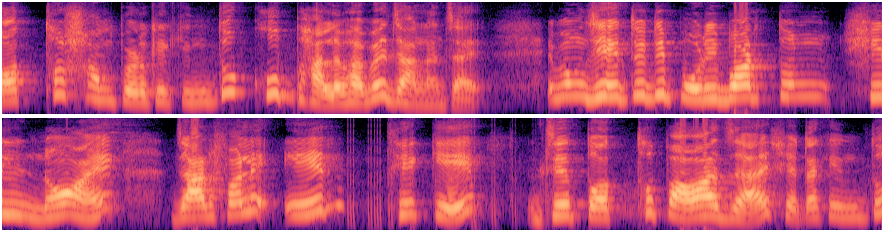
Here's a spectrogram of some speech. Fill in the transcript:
তথ্য সম্পর্কে কিন্তু খুব ভালোভাবে জানা যায়। এবং যেহেতু এটি পরিবর্তনশীল নয়, যার ফলে এর থেকে যে তথ্য পাওয়া যায়, সেটা কিন্তু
